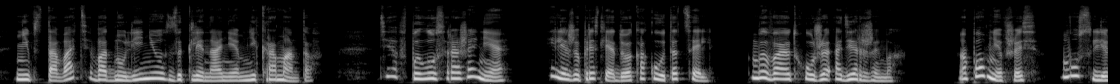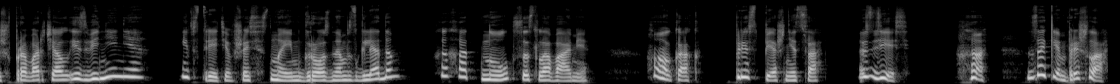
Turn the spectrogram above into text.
— не вставать в одну линию с заклинанием некромантов. Те в пылу сражения, или же преследуя какую-то цель, бывают хуже одержимых. Опомнившись, Вус лишь проворчал извинения и, встретившись с моим грозным взглядом, хохотнул со словами. «О как! Приспешница! Здесь! Ха! За кем пришла?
